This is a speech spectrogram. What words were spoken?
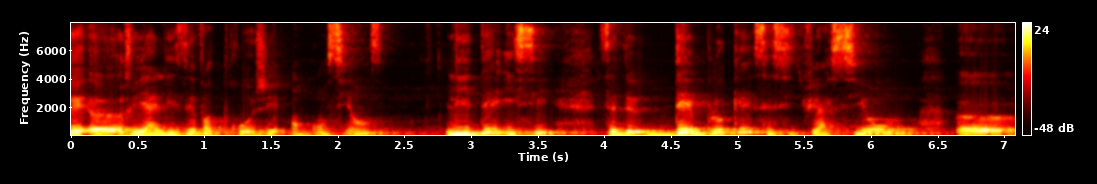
euh, réalisez votre projet en conscience, L'idée ici, c'est de débloquer ces situations euh,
